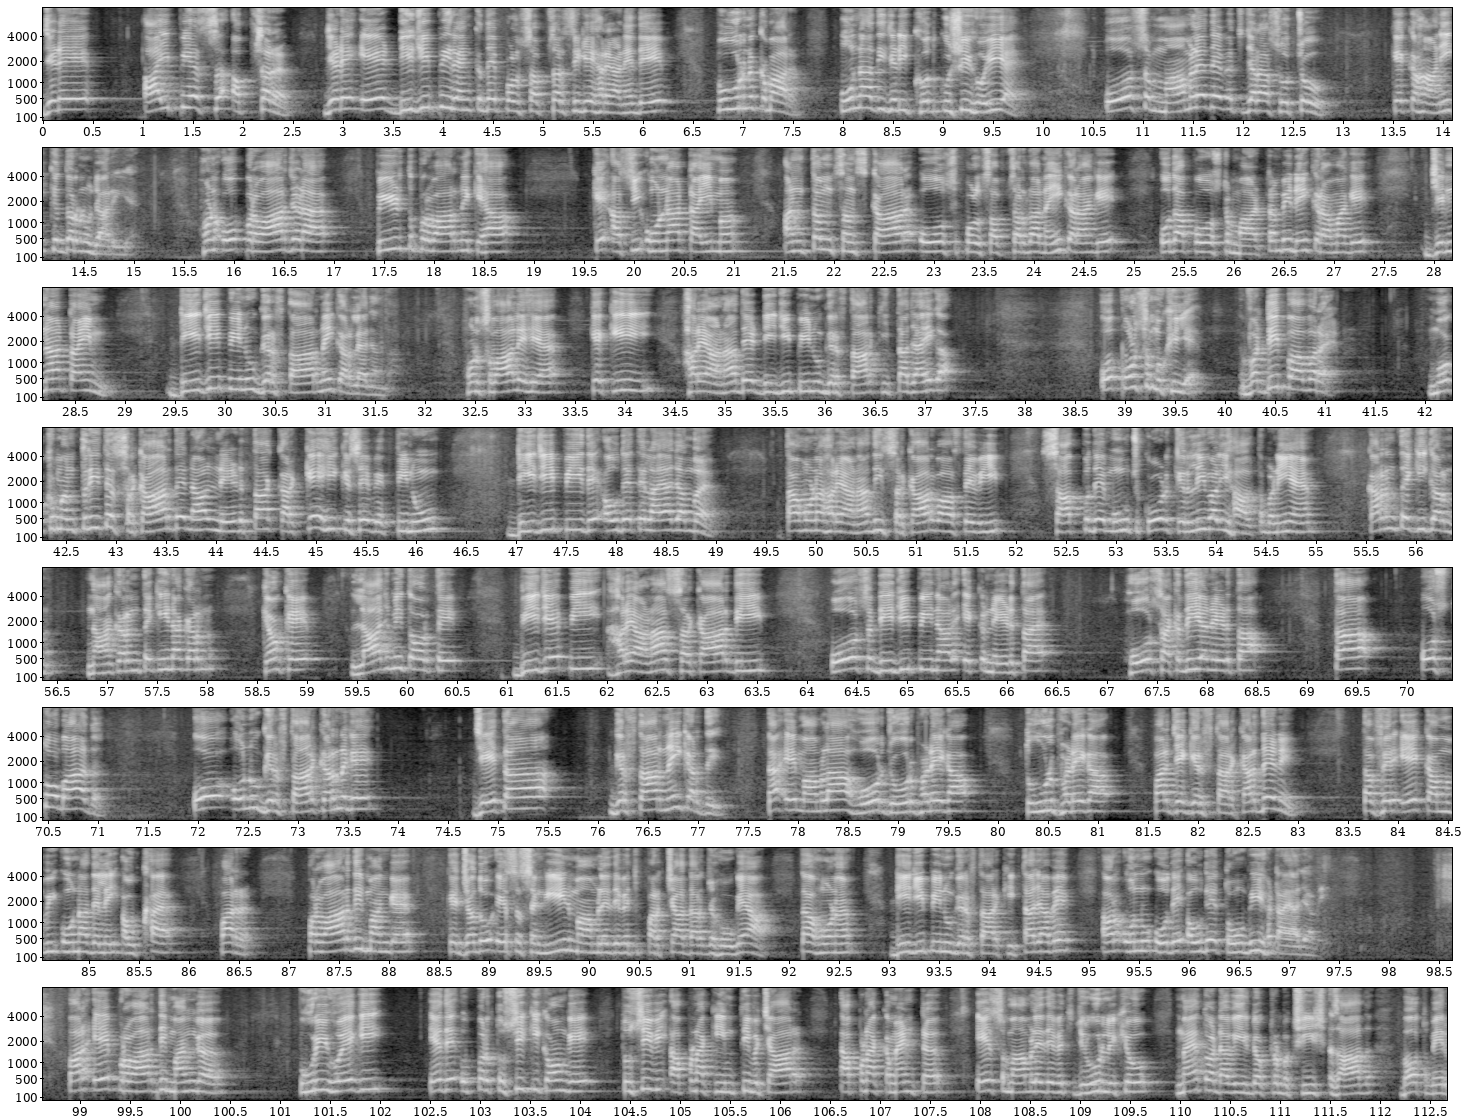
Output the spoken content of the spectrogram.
ਜਿਹੜੇ ਆਈਪੀਐਸ ਅਫਸਰ ਜਿਹੜੇ ਇਹ ਡੀਜੀਪੀ ਰੈਂਕ ਦੇ ਪੁਲਿਸ ਅਫਸਰ ਸੀਗੇ ਹਰਿਆਣੇ ਦੇ, ਪੂਰਨ ਕੁਮਾਰ, ਉਹਨਾਂ ਦੀ ਜਿਹੜੀ ਖੁਦਕੁਸ਼ੀ ਹੋਈ ਹੈ, ਉਸ ਮਾਮਲੇ ਦੇ ਵਿੱਚ ਜਰਾ ਸੋਚੋ ਕਿ ਕਹਾਣੀ ਕਿੱਧਰ ਨੂੰ ਜਾ ਰਹੀ ਹੈ। ਹੁਣ ਉਹ ਪਰਿਵਾਰ ਜਿਹੜਾ, ਪੀੜਤ ਪਰਿਵਾਰ ਨੇ ਕਿਹਾ ਕਿ ਅਸੀਂ ਉਹਨਾਂ ਟਾਈਮ ਅੰਤਮ ਸੰਸਕਾਰ ਉਸ ਪੁਲਿਸ ਅਫਸਰ ਦਾ ਨਹੀਂ ਕਰਾਂਗੇ, ਉਹਦਾ ਪੋਸਟਮਾਰਟਮ ਵੀ ਨਹੀਂ ਕਰਾਵਾਂਗੇ। ਜਿੰਨਾ ਟਾਈਮ ਡੀਜੀਪੀ ਨੂੰ ਗ੍ਰਿਫਤਾਰ ਨਹੀਂ ਕਰ ਲਿਆ ਜਾਂਦਾ। ਹੁਣ ਸਵਾਲ ਇਹ ਹੈ ਕਿ ਕੀ ਹਰਿਆਣਾ ਦੇ ਡੀਜੀਪੀ ਨੂੰ ਗ੍ਰਿਫਤਾਰ ਕੀਤਾ ਜਾਏਗਾ? ਉਹ ਪੁਲਿਸ ਮੁਖੀ ਹੈ, ਵੱਡੀ ਪਾਵਰ ਹੈ। ਮੁੱਖ ਮੰਤਰੀ ਤੇ ਸਰਕਾਰ ਦੇ ਨਾਲ ਨੇੜਤਾ ਕਰਕੇ ਹੀ ਕਿਸੇ ਵਿਅਕਤੀ ਨੂੰ ਡੀਜੀਪੀ ਦੇ ਅਹੁਦੇ ਤੇ ਲਾਇਆ ਜਾਂਦਾ ਹੈ। ਤਾਂ ਹੁਣ ਹਰਿਆਣਾ ਦੀ ਸਰਕਾਰ ਵਾਸਤੇ ਵੀ ਸੱਪ ਦੇ ਮੂੰਹ 'ਚ ਕੋੜ ਕਿਰਲੀ ਵਾਲੀ ਹਾਲਤ ਬਣੀ ਹੈ। ਕਰਨ ਤੇ ਕੀ ਕਰਨ? ਨਾ ਕਰਨ ਤੇ ਕੀ ਨਾ ਕਰਨ? ਕਿਉਂਕਿ ਲਾਜ਼ਮੀ ਤੌਰ ਤੇ ਬੀਜੇਪੀ ਹਰਿਆਣਾ ਸਰਕਾਰ ਦੀ ਉਸ ਡੀਜੀਪੀ ਨਾਲ ਇੱਕ ਨੇੜਤਾ ਹੈ, ਹੋ ਸਕਦੀ ਹੈ ਨੇੜਤਾ, ਤਾਂ ਉਸ ਤੋਂ ਬਾਅਦ ਉਹ ਉਹਨੂੰ ਗ੍ਰਿਫਤਾਰ ਕਰਨਗੇ। ਜੇ ਤਾਂ ਗ੍ਰਿਫਤਾਰ ਨਹੀਂ ਕਰਦੇ, ਤਾਂ ਇਹ ਮਾਮਲਾ ਹੋਰ ਜ਼ੋਰ ਫੜੇਗਾ ਤੂਲ ਫੜੇਗਾ, ਪਰ ਜੇ ਗ੍ਰਿਫਤਾਰ ਕਰਦੇ ਨੇ, ਤਾਂ ਫਿਰ ਇਹ ਕੰਮ ਵੀ ਉਹਨਾਂ ਦੇ ਲਈ ਔਖਾ ਹੈ। ਪਰ ਪਰਿਵਾਰ ਦੀ ਮੰਗ ਹੈ ਕਿ ਜਦੋਂ ਇਸ ਸੰਗੀਨ ਮਾਮਲੇ ਦੇ ਵਿੱਚ ਪਰਚਾ ਦਰਜ ਹੋ ਗਿਆ, ਤਾਂ ਹੁਣ ਡੀਜੀਪੀ ਨੂੰ ਗ੍ਰਿਫਤਾਰ ਕੀਤਾ ਜਾਵੇ ਔਰ ਉਹਨੂੰ ਉਹਦੇ ਅਹੁਦੇ ਤੋਂ ਵੀ ਹਟਾਇਆ ਜਾਵੇ। ਪਰ ਇਹ ਪਰਿਵਾਰ ਦੀ ਮੰਗ ਪੂਰੀ ਹੋਏਗੀ। ਇਹਦੇ ਉੱਪਰ ਤੁਸੀਂ ਕੀ ਕਹੋਗੇ? ਤੁਸੀਂ ਵੀ ਆਪਣਾ ਕੀਮਤੀ ਵਿਚਾਰ, ਆਪਣਾ ਕਮੈਂਟ ਇਸ ਮਾਮਲੇ ਦੇ ਵਿੱਚ ਜਰੂਰ ਲਿਖਿਓ। ਮੈਂ ਤੁਹਾਡਾ ਵੀਰ ਡਾਕਟਰ ਬਖਸ਼ੀਸ਼ ਆਜ਼ਾਦ। ਬਹੁਤ ਮਿਹਰ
